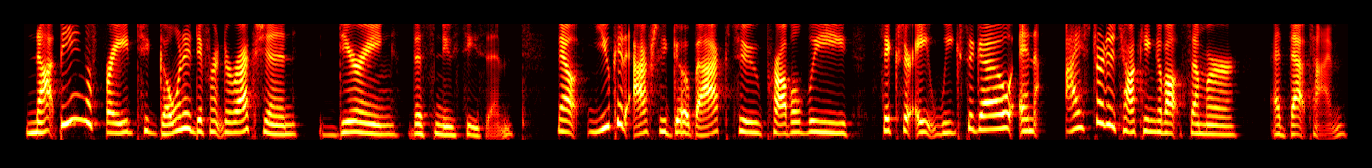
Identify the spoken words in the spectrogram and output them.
not being afraid to go in a different direction during this new season. Now, you could actually go back to probably six or eight weeks ago, and I started talking about summer at that time.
